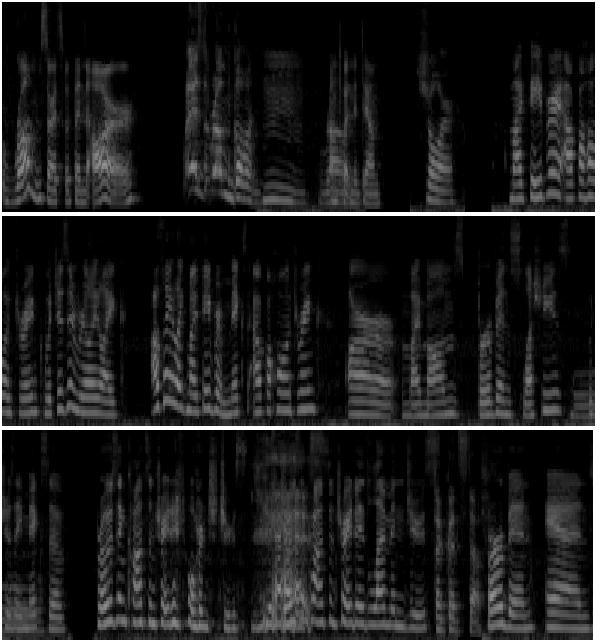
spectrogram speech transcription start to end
rum starts with an R. Where's the rum gone? Hmm. Rum. I'm putting it down. Sure. My favorite alcoholic drink, which isn't really like, I'll say like my favorite mixed alcohol drink, are my mom's bourbon slushies, which is a mix of frozen concentrated orange juice, frozen concentrated lemon juice, the good stuff. bourbon, and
